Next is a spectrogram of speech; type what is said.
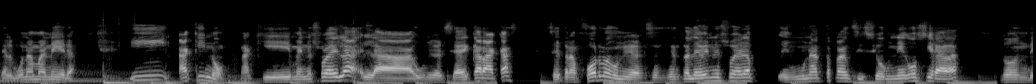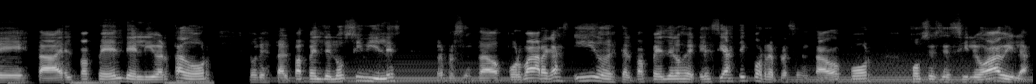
de alguna manera. Y aquí no, aquí en Venezuela, la Universidad de Caracas se transforma en Universidad Central de Venezuela en una transición negociada donde está el papel del libertador, donde está el papel de los civiles representados por Vargas y donde está el papel de los eclesiásticos representados por José Cecilio Ávila.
